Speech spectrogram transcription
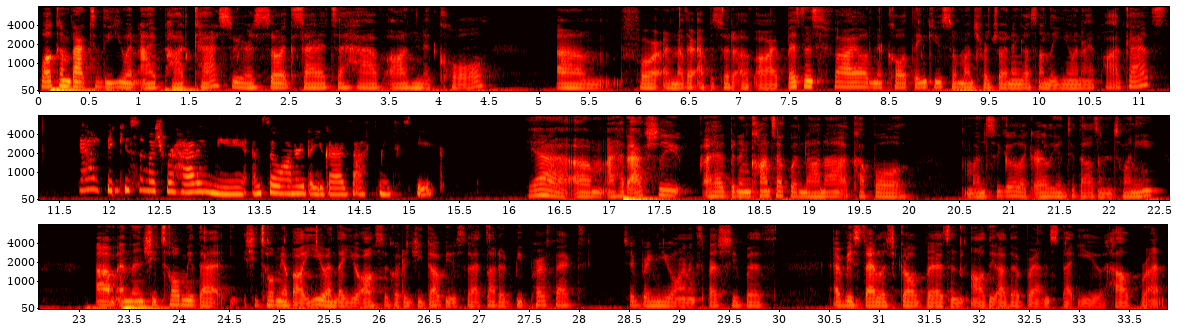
Welcome back to the UNI podcast. We are so excited to have on Nikole um, for another episode of our business file. Nikole, thank you so much for joining us on the You and I podcast. Thank you so much for having me. I'm so honored that you guys asked me to speak. Yeah, um, I had actually I had been in contact with Nana a couple months ago, like early in 2020, um, and then she told me that she told me about you and that you also go to GW. So I thought it'd be perfect to bring you on, especially with every stylish girl biz and all the other brands that you help run.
